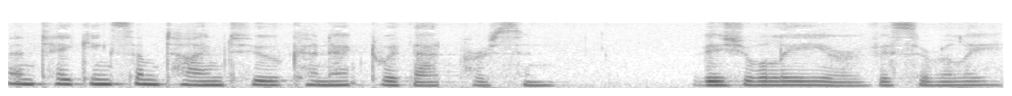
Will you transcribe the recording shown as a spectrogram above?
And taking some time to connect with that person, visually or viscerally,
